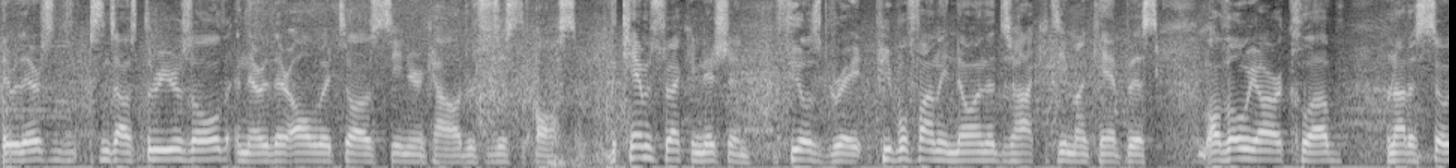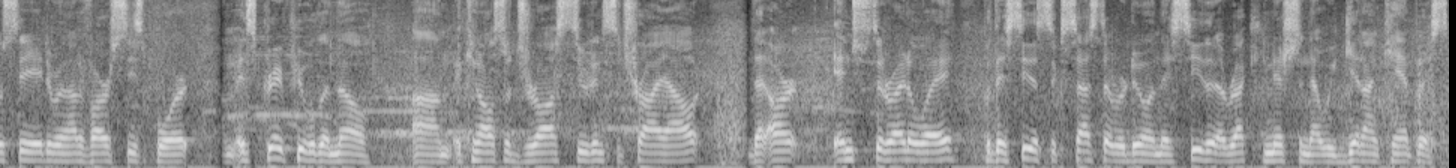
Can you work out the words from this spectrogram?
They were there since I was three years old, and they were there all the way till I was senior in college, which is just awesome. The campus recognition feels great. People finally knowing that there's a hockey team on campus. Although we are a club, we're not associated, we're not a varsity sport. It's great people to know. Um, it can also draw students to try out that aren't interested right away, but they see the success that we're doing. They see the recognition that we get on campus.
